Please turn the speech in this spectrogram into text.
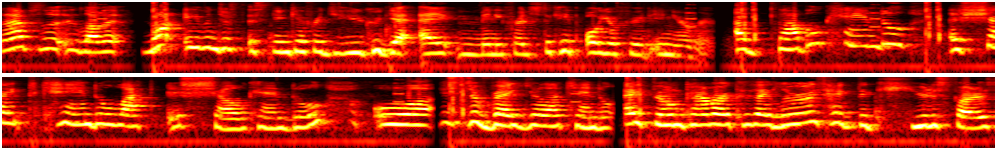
and I absolutely love it. Not even just a skincare fridge, you could get a mini fridge to keep all your food in your room. A bubble candle, a shaped candle like a shell candle or just a regular candle. A film camera because they literally take the cutest photos.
